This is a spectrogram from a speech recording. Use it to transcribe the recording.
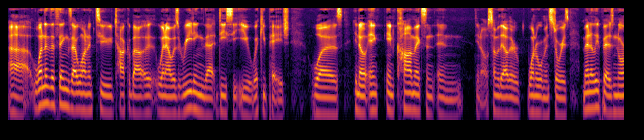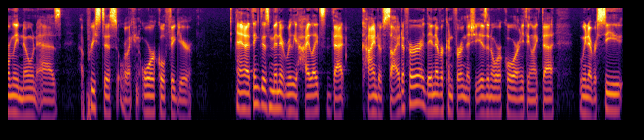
Uh, one of the things I wanted to talk about uh, when I was reading that DCU wiki page was, you know, in in comics and, and you know some of the other Wonder Woman stories, Menalippe is normally known as a priestess or like an oracle figure, and I think this minute really highlights that kind of side of her. They never confirm that she is an oracle or anything like that. We never see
